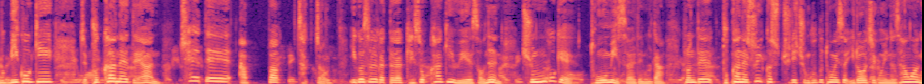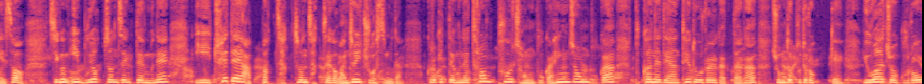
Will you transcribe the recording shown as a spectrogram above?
뭐 미국이 북한에 대한 최대 압 압박 작전 이것을 갖다가 계속하기 위해서는 중국의 도움이 있어야 됩니다. 그런데 북한의 수입과 수출이 중국을 통해서 이루어지고 있는 상황에서 지금 이 무역 전쟁 때문에 이 최대 압박 작전 작제가 완전히 죽었습니다. 그렇기 때문에 트럼프 정부가 행정부가 북한에 대한 태도를 갖다가 좀 더 부드럽게 유화적으로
